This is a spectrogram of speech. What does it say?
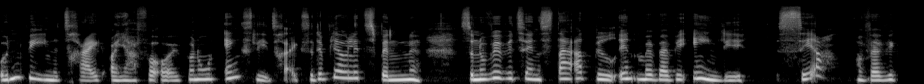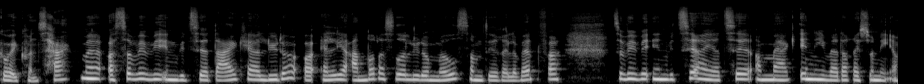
undvigende træk, og jeg får øje på nogle ængstlige træk, så det bliver jo lidt spændende. Så nu vil vi til en start byde ind med, hvad vi egentlig ser, og hvad vi går i kontakt med, og så vil vi invitere dig, kære lytter, og alle jer andre, der sidder og lytter med, som det er relevant for, så vi vil invitere jer til at mærke ind i, hvad der resonerer.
